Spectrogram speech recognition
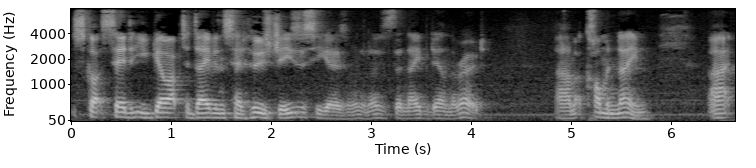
Scott said, you go up to David and said, Who's Jesus? He goes, I don't know, it's the neighbor down the road. Um, a common name. Uh,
